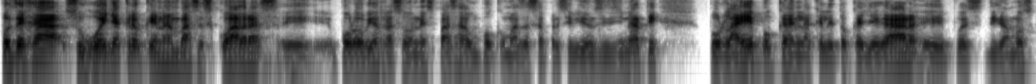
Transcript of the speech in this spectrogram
pues deja su huella, creo que en ambas escuadras, eh, por obvias razones pasa un poco más desapercibido en Cincinnati, por la época en la que le toca llegar, eh, pues digamos,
